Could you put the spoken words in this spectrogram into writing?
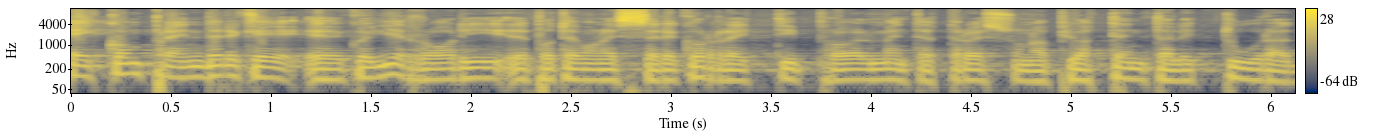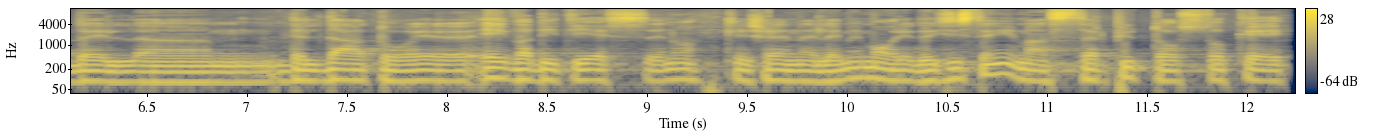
e comprendere che eh, quegli errori eh, potevano essere corretti probabilmente attraverso una più attenta lettura del, um, del dato EVA DTS no? che c'è nelle memorie dei sistemi master piuttosto che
